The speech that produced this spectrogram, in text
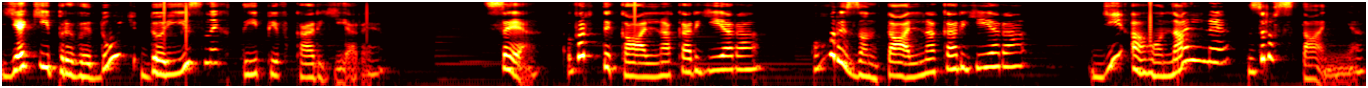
які приведуть до різних типів кар'єри. Це вертикальна кар'єра, горизонтальна кар'єра, діагональне зростання.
